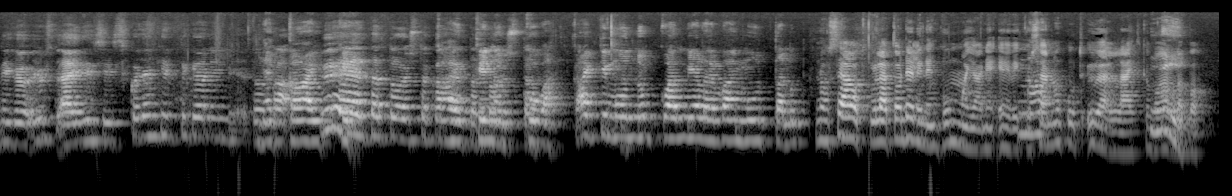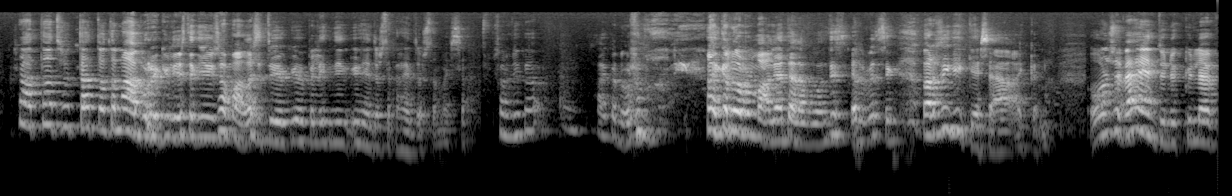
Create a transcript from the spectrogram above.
niin kuin just äitin siskojen kirttikö, niin tuota, kaikki. yhdeltä toista, Kaikki kahtatoista. nukkuvat. Kaikki muut nukkuvat mieleen vain muuttanut. No sä oot kyllä todellinen kummajainen Eevi, kun No. sä nukut yöllä, etkä Niin. Saattaa soittaa tuolta naapurikylistäkin samanlaiset yökyöpelit niin 11-12 maissa. Se on niin aika normaalia. aika normaalia täällä Vuontisjärvessä, varsinkin kesäaikana. On se vähentynyt kyllä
